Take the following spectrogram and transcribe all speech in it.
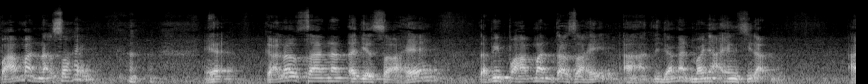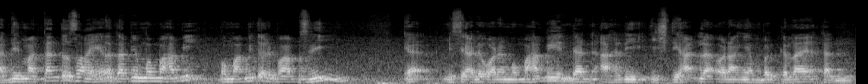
pahaman nak sahih. Ya kalau sanad aja sahih tapi pahaman tak sahih ah ha, jangan. Banyak yang silap. Hadis matan tu sahih lah tapi memahami memahami tu ada faham sendiri. Ya mesti ada orang memahami dan ahli ijtihadlah orang yang berkelayakan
